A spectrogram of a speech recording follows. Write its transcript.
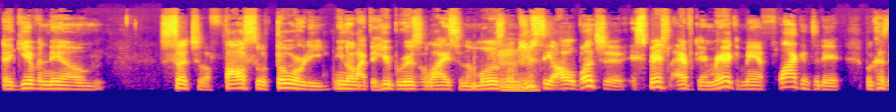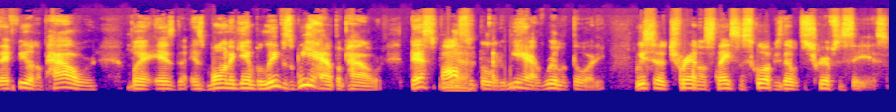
they giving them such a false authority, you know, like the Hebrew Israelites and the Muslims. You Mhm. see a whole bunch of, especially African American men, flocking to that because they feel the power. But as the as born again believers, we have the power. That's false Yeah. authority. We have real authority. We should tread on snakes and scorpions. That's what the scripture says.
